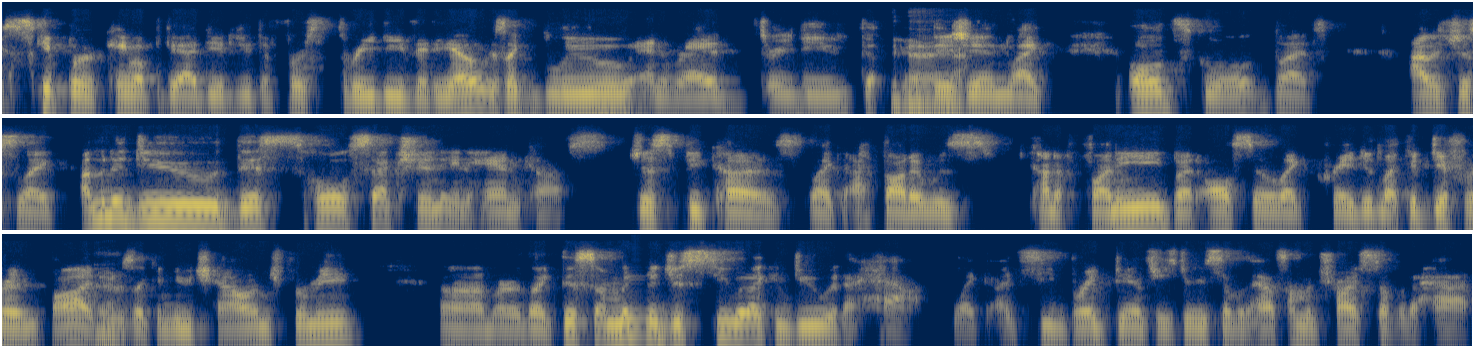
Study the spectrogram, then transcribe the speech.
Skipper came up with the idea to do the first 3D video. It was like blue and red 3D yeah, vision, yeah. like old school, but I was just like, I'm gonna do this whole section in handcuffs just because like I thought it was kind of funny, but also like created like a different vibe. Yeah. It was like a new challenge for me. Um, or like this, I'm gonna just see what I can do with a hat. Like I'd seen break dancers doing stuff with hats. I'm gonna try stuff with a hat.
